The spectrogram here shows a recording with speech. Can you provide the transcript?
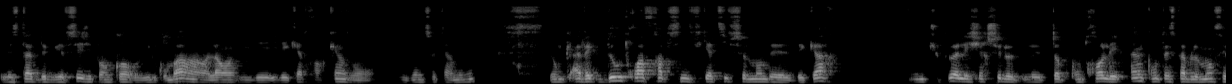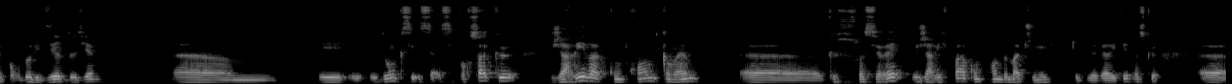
les stades de l'UFC. J'ai pas encore vu le combat. Hein. Là, il, est, il, est, 4h15, il vient de se terminer. Donc avec deux ou trois frappes significatives seulement d'écart, tu peux aller chercher le, top contrôle et incontestablement c'est pour Dolizé le deuxième. Euh, et, donc c'est pour ça que j'arrive à comprendre quand même euh, que ce soit serré, j'arrive pas à comprendre de match nul, je te dis la vérité, parce que euh,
